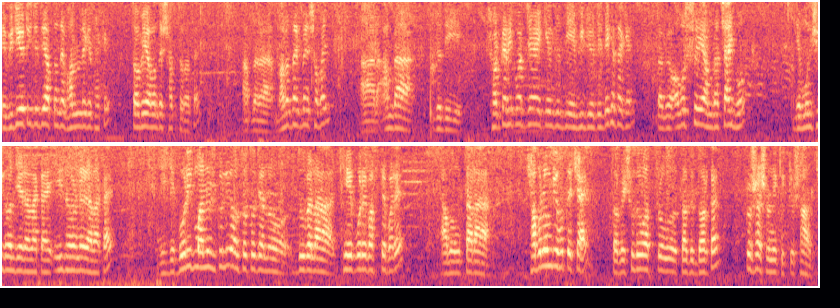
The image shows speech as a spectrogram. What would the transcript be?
এই ভিডিওটি যদি আপনাদের ভালো লেগে থাকে তবে আমাদের সার্থকতা। আপনারা ভালো থাকবেন সবাই। আর আমরা যদি সরকারি পর্যায়ে কেউ যদি এই ভিডিওটি দেখে থাকেন, তবে অবশ্যই আমরা চাইব যে মুন্সিগঞ্জের এলাকায়, এই ধরনের এলাকায় এই যে গরিব মানুষগুলি অন্তত যেন দুবেলা খেয়ে পরে বাঁচতে পারে এবং তারা স্বাবলম্বী হতে চায়, তবে শুধুমাত্র তাদের দরকার প্রশাসনিক একটু সাহায্য।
